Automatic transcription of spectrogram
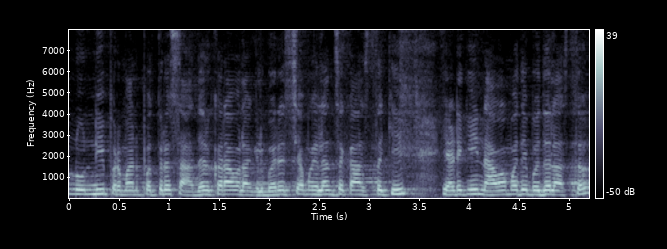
नोंदणी प्रमाणपत्र सादर करावं लागेल. बऱ्याचशा महिलांचं काय असतं की या ठिकाणी नावामध्ये बदल असतं.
